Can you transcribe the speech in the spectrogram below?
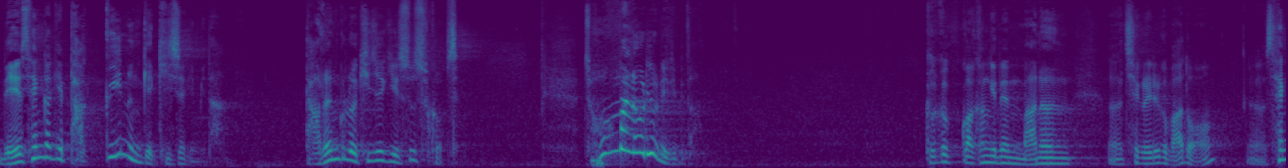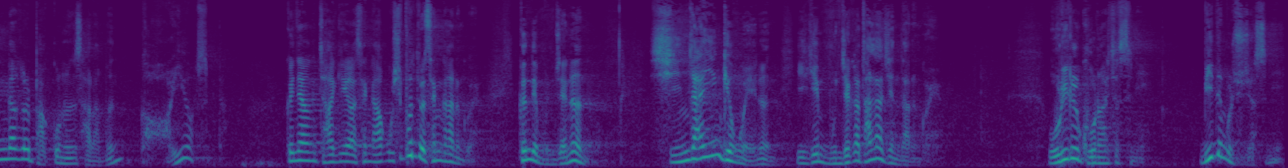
내 생각이 바뀌는 게 기적입니다. 다른 걸로 기적이 있을 수가 없어요. 정말 어려운 일입니다. 그것과 관계된 많은 어, 책을 읽어봐도 어, 생각을 바꾸는 사람은 거의 없습니다. 그냥 자기가 생각하고 싶은 대로 생각하는 거예요. 근데 문제는 신자인 경우에는 이게 문제가 달라진다는 거예요. 우리를 구원하셨으니 믿음을 주셨으니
